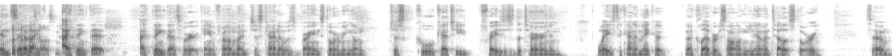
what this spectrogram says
And so I, awesome. I think that I think that's where it came from. I just kind of was brainstorming on just cool, catchy phrases to turn and ways to kind of make a, a clever song, you know, and tell a story. So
